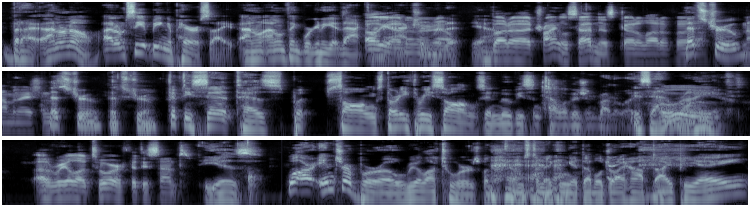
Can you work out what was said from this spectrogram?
but I, I don't know. I don't see it being a parasite. I don't I don't think we're gonna get that kind Oh of yeah, no, action no, no. with it. Yeah, But uh, Triangle Sadness got a lot of uh, that's true. nominations. That's true. That's true. 50 Cent has put songs, 33 songs in movies and television, by the way. Is that Ooh. right? A real auteur, Fifty Cent. He is. Well, our Interboro real auteurs when it comes to making a double dry hopped IPA,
